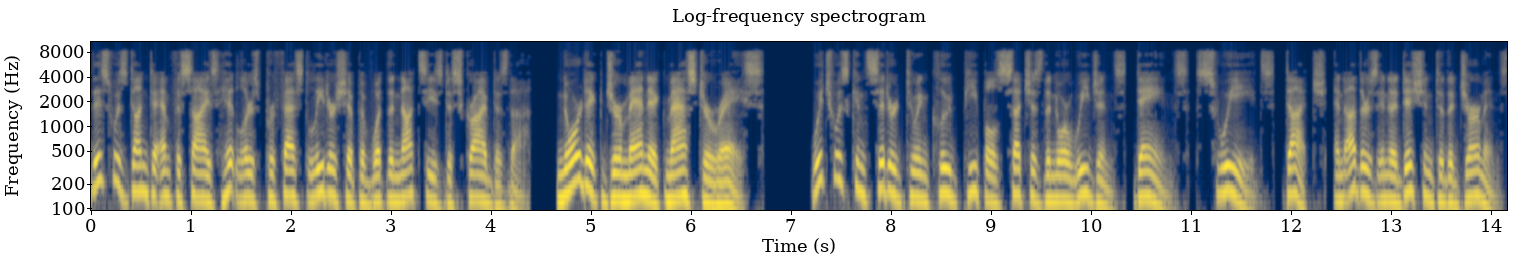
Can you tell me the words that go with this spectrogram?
This was done to emphasize Hitler's professed leadership of what the Nazis described as the «Nordic Germanic master race» which was considered to include peoples such as the Norwegians, Danes, Swedes, Dutch, and others in addition to the Germans,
